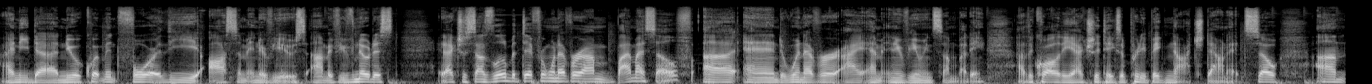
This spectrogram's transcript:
I need uh, new equipment for the awesome interviews. Um, if you've noticed, it actually sounds a little bit different whenever I'm by myself uh, and whenever I am interviewing somebody. Uh, the quality actually takes a pretty big notch down it. So um,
